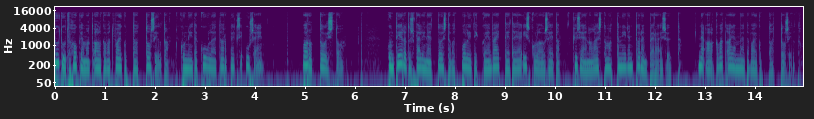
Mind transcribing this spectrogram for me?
Tutut hokemat alkavat vaikuttaa tosilta, kun niitä kuulee tarpeeksi usein. Varo toistoa. Kun tiedotusvälineet toistavat poliitikkojen väitteitä ja iskulauseita kyseenalaistamatta niiden todenperäisyyttä, ne alkavat ajan myötä vaikuttaa tosilta.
